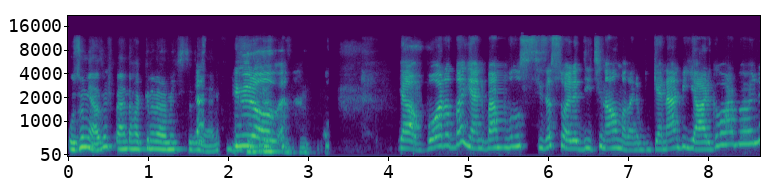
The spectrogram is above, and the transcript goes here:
uzun yazmış. Ben de hakkını vermek istedim yani. Sinir oldu. Ya bu arada yani ben bunu size söylediği için almadım. Hani bu genel bir yargı var böyle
